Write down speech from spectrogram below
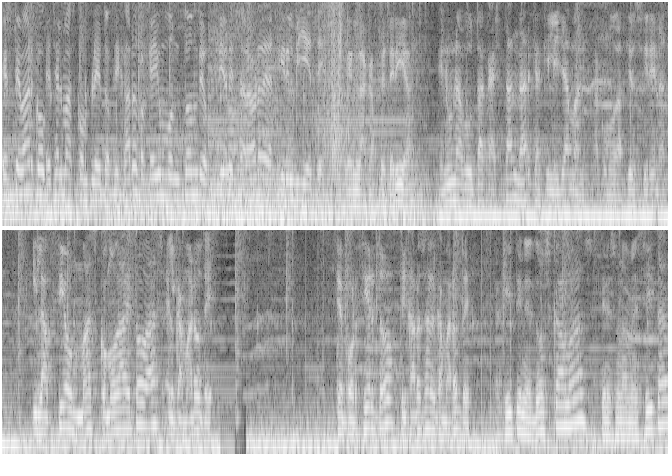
Este barco es el más completo, fijaros, porque hay un montón de opciones a la hora de elegir el billete. En la cafetería, en una butaca estándar, que aquí le llaman acomodación sirena, y la opción más cómoda de todas, el camarote. Que por cierto, fijaros en el camarote. Aquí tiene dos camas, tienes una mesita,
